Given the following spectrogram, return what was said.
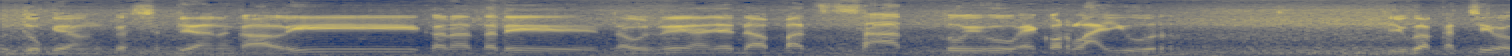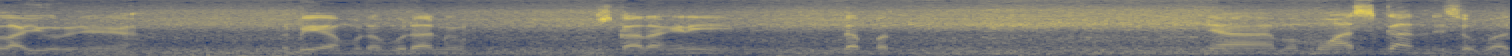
untuk yang kesekian kali karena tadi tahun ini hanya dapat satu ekor layur juga kecil layurnya ya. tapi ya mudah-mudahan sekarang ini dapatnya memuaskan nih sobat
